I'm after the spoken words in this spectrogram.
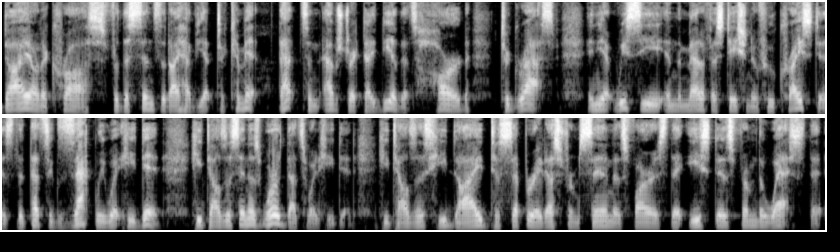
die on a cross for the sins that I have yet to commit? That's an abstract idea that's hard to grasp. And yet we see in the manifestation of who Christ is that that's exactly what he did. He tells us in his word that's what he did. He tells us he died to separate us from sin as far as the east is from the west, that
